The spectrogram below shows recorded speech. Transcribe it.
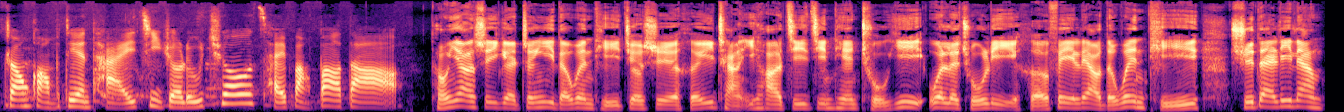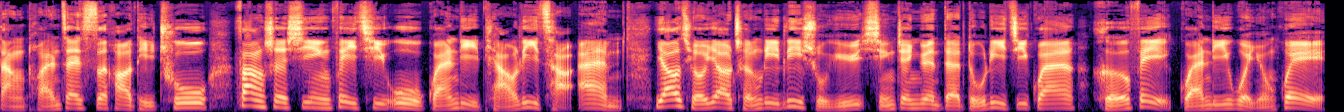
中广播电台记者刘秋采访报道。同样是一个争议的问题，就是核一厂一号机今天除役，为了处理核废料的问题，时代力量党团在四号提出放射性废弃物管理条例草案，要求要成立隶属于行政院的独立机关核废管理委员会，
